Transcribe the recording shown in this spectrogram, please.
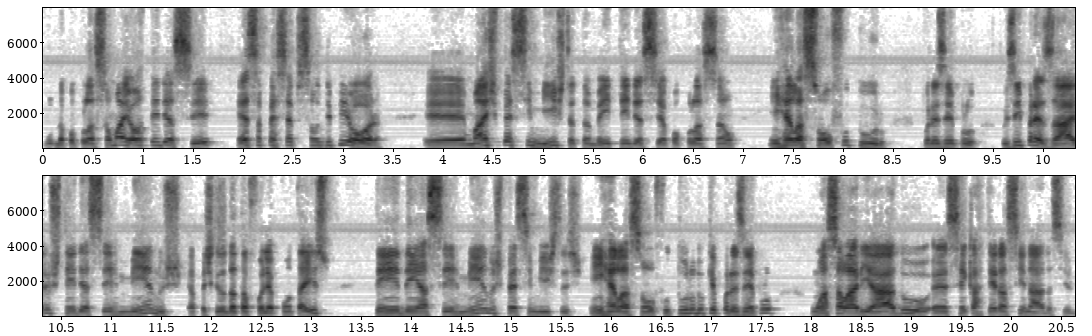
da população, maior tende a ser essa percepção de piora. É, mais pessimista também tende a ser a população em relação ao futuro. Por exemplo, os empresários tendem a ser menos, a pesquisa da Datafolha aponta isso, tendem a ser menos pessimistas em relação ao futuro do que, por exemplo, um assalariado é, sem carteira assinada, Ciro.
